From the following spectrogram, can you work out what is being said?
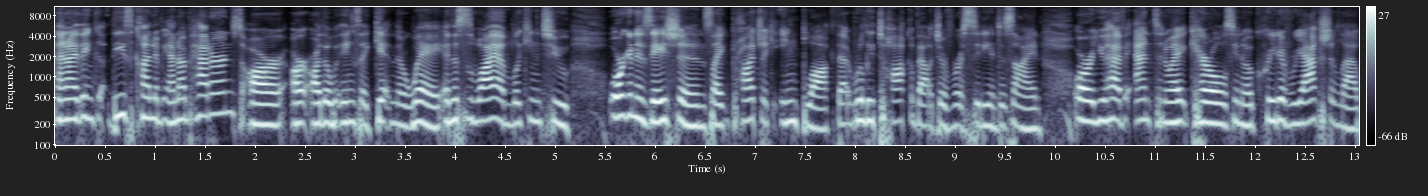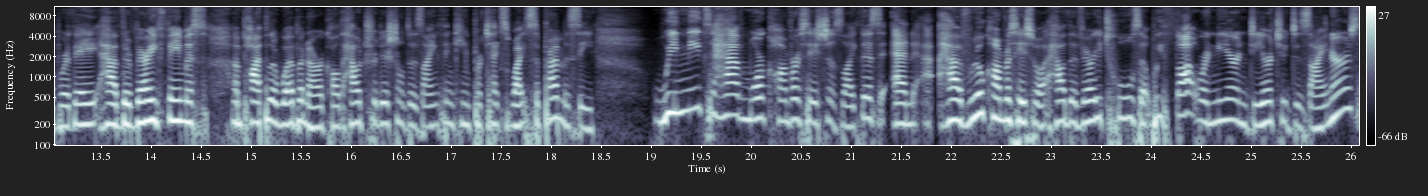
And I think these kind of anti-patterns are, are, are the things that get in their way. And this is why I'm looking to organizations like Project Inkblot that really talk about diversity in design. Or you have Antoinette Carroll's, you know, Creative Reaction Lab, where they have their very famous um, popular webinar called How Traditional Design Thinking Protects White Supremacy. We need to have more conversations like this and have real conversations about how the very tools that we thought were near and dear to designers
